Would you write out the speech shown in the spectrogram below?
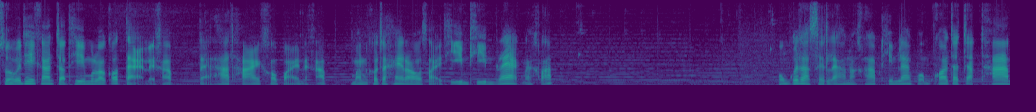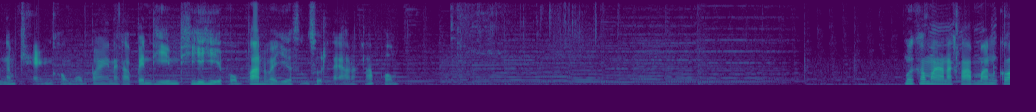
ส่วนวิธีการจัดทีมเราก็แตะเลยครับ แตะท่าทายเข้าไปนะครับ มันก็จะให้เราใส่ทีมทีมแรกนะครับ ผมก็จัดเสร็จแล้วนะครับ ทีมแรกผมก็จะจัดธาตุน้ำแข็งของผมไปนะครับ เป็นทีมที่ผมปั้นไว้เยอะสูงสุดแล้วนะครับผมเมื่อเข้ามานะครับ มันก็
